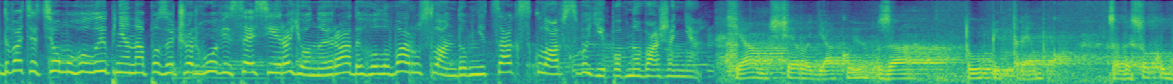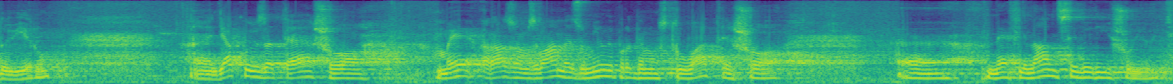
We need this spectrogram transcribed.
27 липня на позачерговій сесії районної ради голова Руслан Домніцак склав свої повноваження. Я вам щиро дякую за ту підтримку, за високу довіру, Е, Дякую за те, що ми разом з вами зуміли продемонструвати, що е, не фінанси вирішують,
